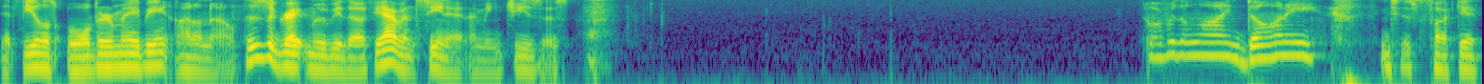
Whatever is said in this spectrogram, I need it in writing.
it feels older, maybe. I don't know. This is a great movie, though. If you haven't seen it, I mean, Jesus. Over the line, Donnie. Just fucking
